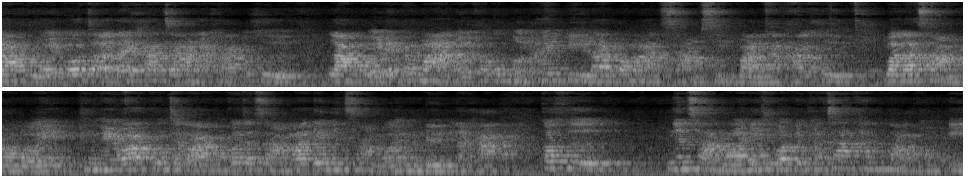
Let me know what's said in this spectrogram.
ลาป่วยก็จะได้ค่าจ้างนะคะ ก็คือลาป่วยได้ประมาณเออเขากำหนดให้ปีละประมาณ 30 วันนะคะ คือวันละ 300 ถึงแม้ว่าคุณจะลาคุณก็จะสามารถได้เงิน 300 เหมือนเดิมนะคะ ก็คือเงิน 300 นี่ถือว่าเป็นค่าจ้างขั้นต่ำของปี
